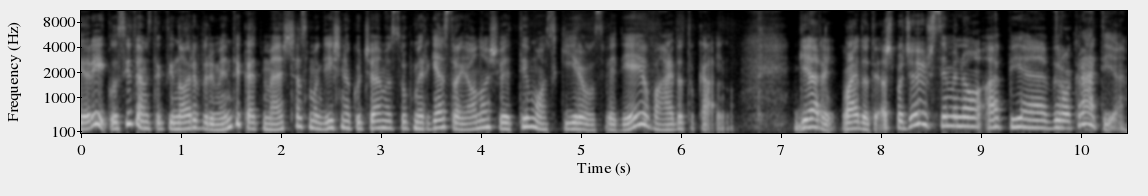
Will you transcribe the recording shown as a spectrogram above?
Gerai, klausytėms tik tai noriu priminti, kad mes čia smagiai šnekučiuojame su Ukmergės rajono švietimo skyriaus vedėju Vaidotu Kalinu. Gerai, Vaidotai, aš pradžioje užsiminiau apie biurokratiją.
